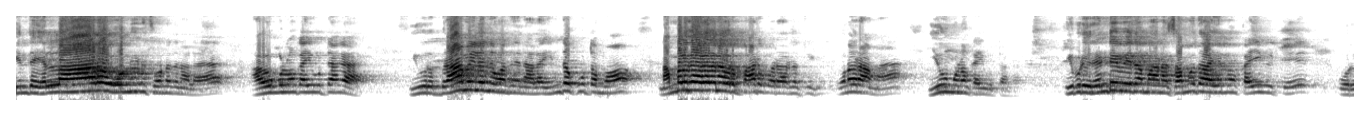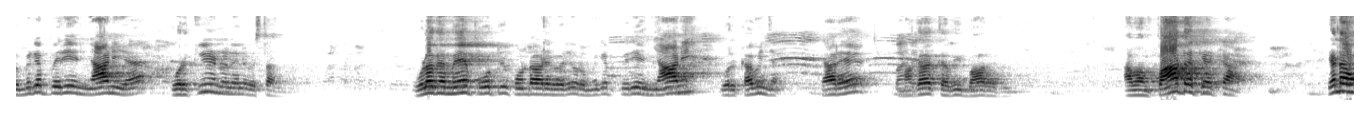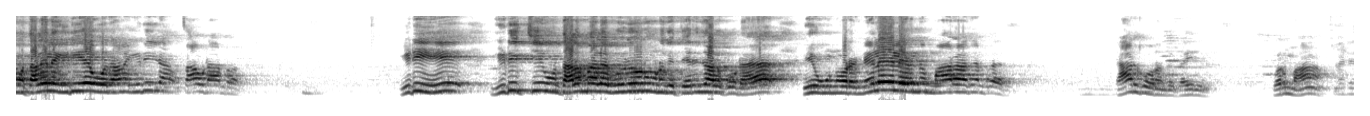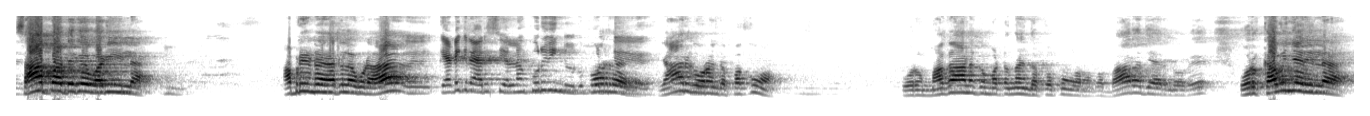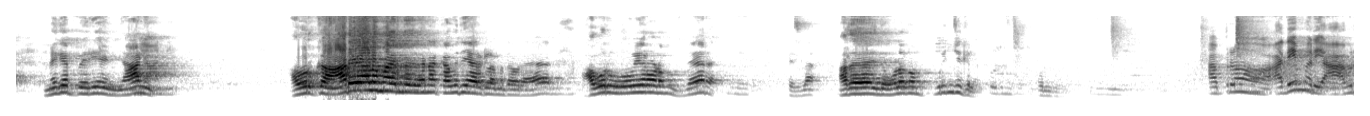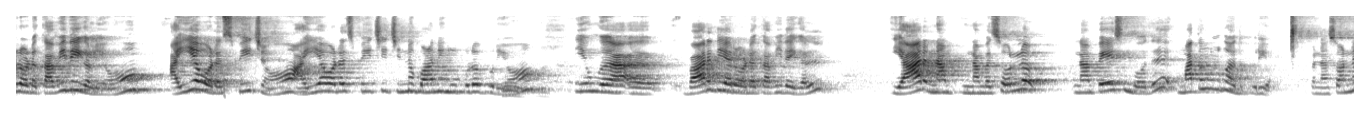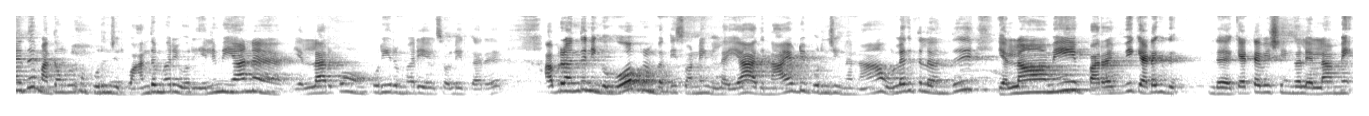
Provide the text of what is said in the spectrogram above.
இந்த எல்லாரும் ஒன்றுன்னு சொன்னதுனால அவங்களும் கை விட்டாங்க. இவர் பிராமிலேருந்து வந்ததுனால இந்த கூட்டமும் நம்மளுக்காக தானே அவர் பாடுபடுறாருன்னு உணராமல் இவங்களும் கை விட்டாங்க. இப்படி ரெண்டு விதமான சமுதாயமும் கைவிட்டு ஒரு மிகப்பெரிய ஞானியை ஒரு கீழ் நிலையில் வச்சிட்டாங்க. உலகமே போற்றி கொண்டாட வேண்டிய ஒரு மிகப்பெரிய ஞானி ஒரு கவிஞன் யாரு? மகாகவி பாரதி. அவன் பாட்டை கேட்டான். ஏன்னா உங்க தலையில இடியே ஓதாலும் இடி சாவிடான்றான் இடி இடிச்சு உன் தலைமையில விழுன்னு உனக்கு தெரிஞ்சால் கூட நீ உன்னோட நிலையில இருந்து மாறாதன்றாரு. யாருக்கு வரும் அந்த தைரியம்? வருமா? சாப்பாட்டுக்கே வழி இல்லை. அப்படின்ற இடத்துல கூட கிடைக்கிற அரிசி எல்லாம் குருவிங்களுக்கு போடுற போடுறாரு. யாருக்கு வரும் இந்த பக்குவம்? ஒரு மகானுக்கு மட்டும்தான் இந்த பக்குவம் வரும். இப்போ பாரதியார்ன்றவர் ஒரு கவிஞர் இல்லை மிகப்பெரிய ஞானி. அவருக்கு அடையாளமாக இருந்தது வேணா கவிதையாக இருக்கலாமே தவிர அவர் உயரோட வேற. சரிங்களா? அதை இந்த உலகம் புரிஞ்சுக்கல. புரிஞ்சுக்கல. அப்புறம் அதே மாதிரி அவரோட கவிதைகளையும் ஐயாவோட ஸ்பீச்சும் ஐயாவோட ஸ்பீச்சு சின்ன குழந்தைங்களுக்கு கூட புரியும். இவங்க பாரதியாரோட கவிதைகள் யார் நம் நம்ம சொல்ல நான் பேசும்போது மற்றவங்களுக்கும் அது புரியும். இப்போ நான் சொன்னது மற்றவங்களுக்கும் புரிஞ்சிருக்கும். அந்த மாதிரி ஒரு எளிமையான எல்லாருக்கும் புரியுற மாதிரி சொல்லியிருக்காரு. அப்புறம் வந்து நீங்கள் கோபுரம் பற்றி சொன்னீங்க இல்லையா அது நான் எப்படி புரிஞ்சுக்கினேன்னா உலகத்தில் வந்து எல்லாமே பரவி கிடக்குது. இந்த கெட்ட விஷயங்கள் எல்லாமே.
